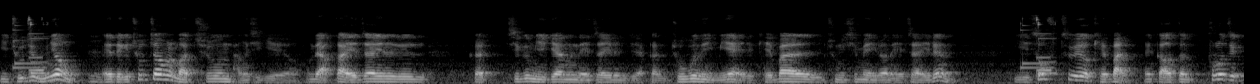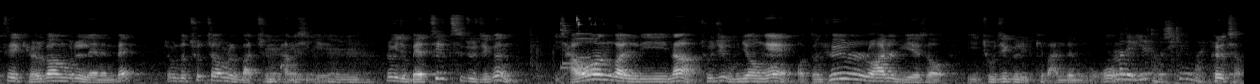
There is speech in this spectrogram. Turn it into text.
이 조직 운영에 음. 되게 초점을 맞춘 방식이에요. 근데 아까 agile 그러니까 지금 얘기하는 agile은 이제 약간 좁은 의미의 개발 중심의 이런 agile은 이 소프트웨어 개발, 그러니까 어떤 프로젝트의 결과물을 내는데 좀 더 초점을 맞춘 방식이에요. 음, 음, 그리고 이제 매트릭스 조직은 이 자원 관리나 조직 운영의 어떤 효율화를 위해서 이 조직을 이렇게 만드는 음. 거고 한마디로 일 더 시키는 거 아니야? 그렇죠.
